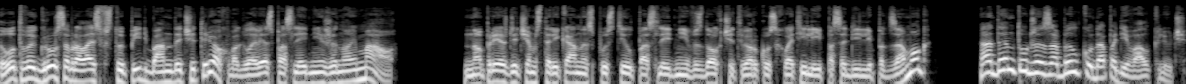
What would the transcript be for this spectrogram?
Тут в игру собралась вступить банда четырех во главе с последней женой Мао. Но прежде чем старикан испустил последний вздох, четверку схватили и посадили под замок, а Дэн тут же забыл, куда подевал ключ.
